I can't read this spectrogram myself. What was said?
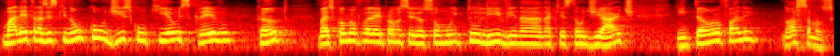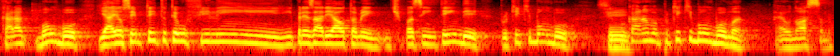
uma letra às vezes que não condiz com o que eu escrevo, canto, mas como eu falei para vocês, eu sou muito livre na, na questão de arte. Então eu falo, nossa, mano, os caras bombou. E aí eu sempre tento ter um feeling empresarial também. Tipo assim, entender por que que bombou. Sim. Tipo, caramba, por que que bombou, mano? Aí eu, nossa, mano,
